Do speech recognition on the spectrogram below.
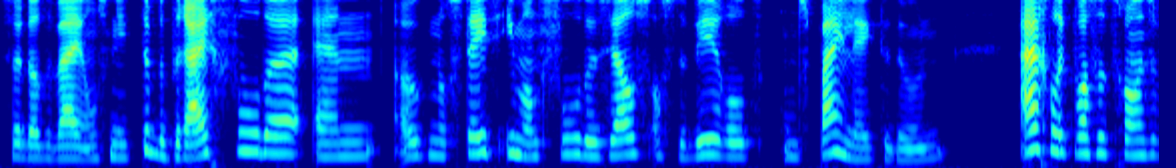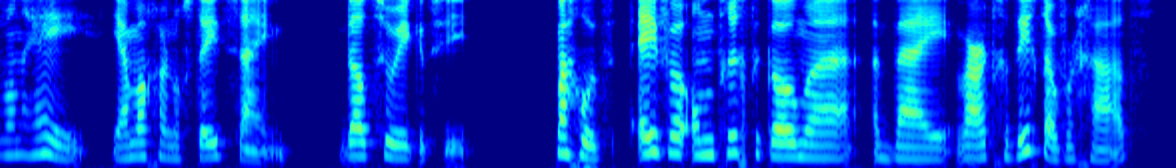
zodat wij ons niet te bedreigd voelden en ook nog steeds iemand voelden, zelfs als de wereld ons pijn leek te doen. Eigenlijk was het gewoon zo van: hé, hey, jij mag er nog steeds zijn. Dat is hoe ik het zie. Maar goed, even om terug te komen bij waar het gedicht over gaat.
